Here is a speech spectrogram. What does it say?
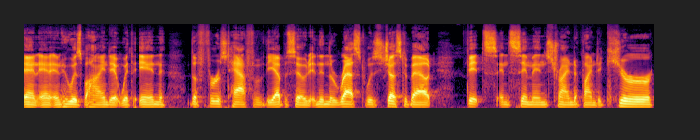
and, and, and who was behind it within the first half of the episode, and then the rest was just about Fitz and Simmons trying to find a cure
